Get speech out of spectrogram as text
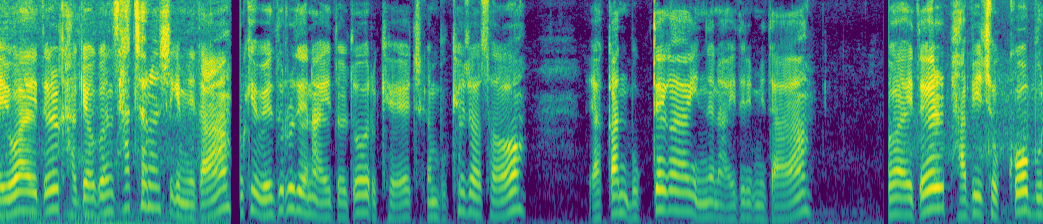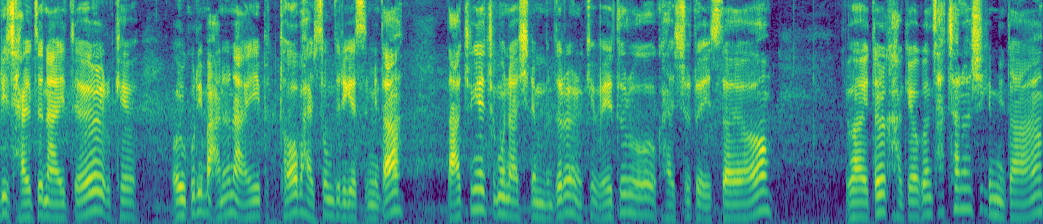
이 아이들 가격은 4,000원씩입니다. 이렇게 외두로 된 아이들도 이렇게 지금 묵혀져서 약간 목대가 있는 아이들입니다. 이 아이들 밥이 좋고 물이 잘 든 아이들 이렇게 얼굴이 많은 아이부터 발송드리겠습니다. 나중에 주문하시는 분들은 이렇게 외두로 갈 수도 있어요. 이 아이들 가격은 4,000원씩입니다.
